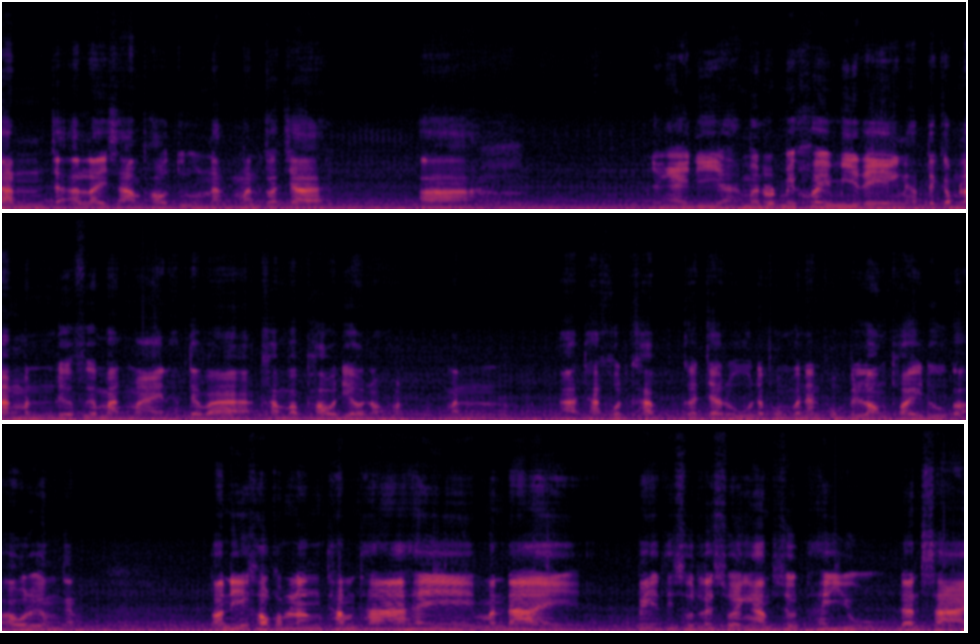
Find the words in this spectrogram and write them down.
ดันจะอะไรสามเพาตู้หนัก มันก็จะอ่า ยังไงดีอะเหมือนรถไม่ค่อยมีแรงนะครับ แต่กำลังมันเหลือเฟือมากมายนะครับ แต่ว่าคำว่าเพาเดียวเนาะมันมันอ่าถ้าคนขับก็จะรู้แต่ผมวันนั้นผมไปลองถอยดูก็เอาเรื่องเหมือนกัน ตอนนี้เขากำลังทำท่าให้มันได้เป๊ะที่สุดและสวยงามที่สุดให้อยู่ด้านซ้าย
